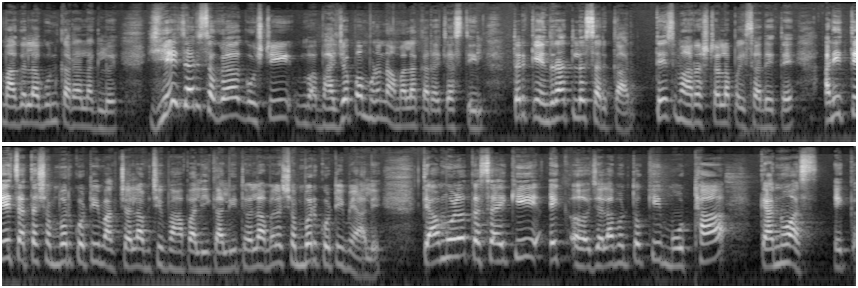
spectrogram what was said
मागं लागून करायला लागलो आहे हे जर सगळ्या गोष्टी भाजप म्हणून आम्हाला करायच्या असतील तर केंद्रातलं सरकार तेच महाराष्ट्राला पैसा देते. आणि तेच आता शंभर कोटी मागच्याला आमची महापालिका आली त्याला आम्हाला शंभर कोटी मिळाले. त्यामुळं कसं आहे की एक ज्याला म्हणतो की मोठा कॅनव्हास एक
